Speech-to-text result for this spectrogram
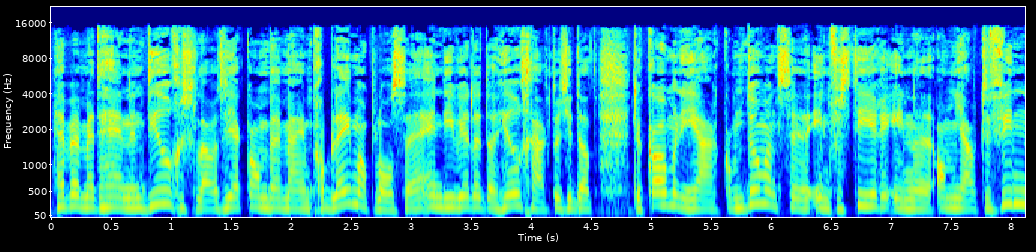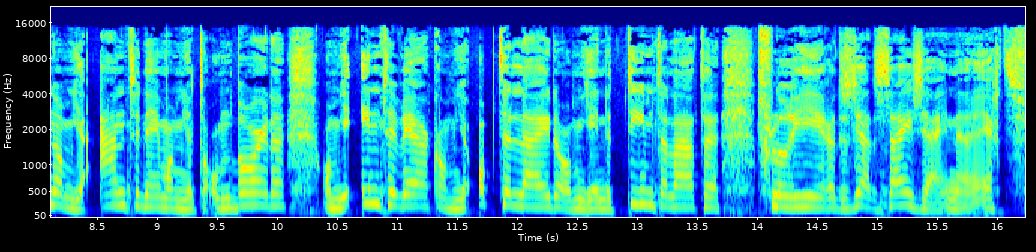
hebben met hen een deal gesloten. Jij kan bij mij een probleem oplossen. En die willen er heel graag dat je dat de komende jaren komt doen. Want ze investeren in uh, om jou te vinden, om je aan te nemen, om je te onboorden, om je in te werken, om je op te leiden, om je in het team te laten floreren. Dus ja, zij zijn uh, echt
